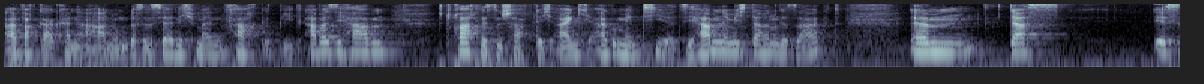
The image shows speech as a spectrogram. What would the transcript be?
einfach gar keine Ahnung. Das ist ja nicht mein Fachgebiet. Aber sie haben sprachwissenschaftlich eigentlich argumentiert. Sie haben nämlich darin gesagt, ähm, dass es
